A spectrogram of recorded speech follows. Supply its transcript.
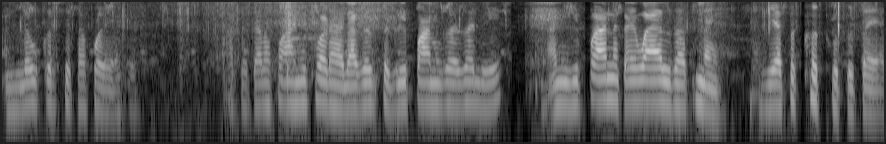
आणि लवकर सीताफळ येतं. आता त्याला पाणी सोडायला लागेल सगळी पानगळ झाली आहे आणि ही पानं काही वायाला जात नाही. याचं खत होतं तयार.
